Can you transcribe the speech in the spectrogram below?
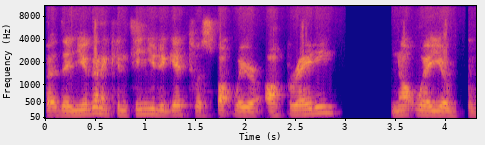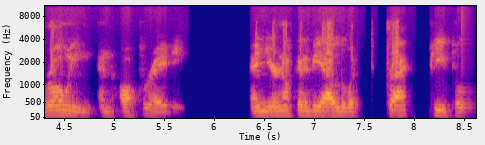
but then you're going to continue to get to a spot where you're operating, not where you're growing and operating. And you're not going to be able to attract people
